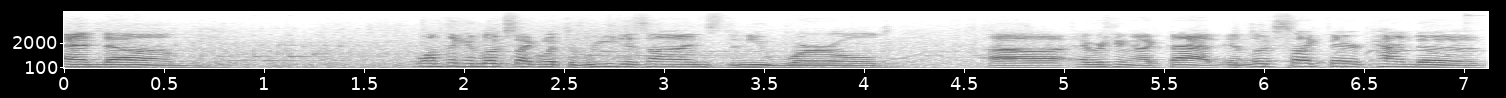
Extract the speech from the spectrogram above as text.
And um, one thing it looks like with the redesigns, the new world, uh, everything like that, it looks like they're kind of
